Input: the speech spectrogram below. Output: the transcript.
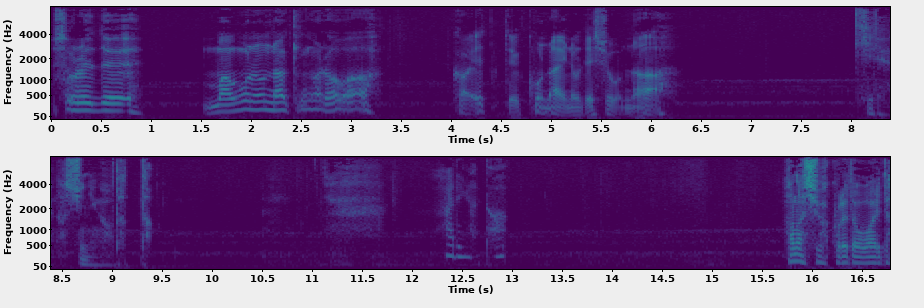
それで孫の亡骸は帰ってこないのでしょうな。綺麗な死に顔だった。ありがとう。話はこれで終わりだ。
